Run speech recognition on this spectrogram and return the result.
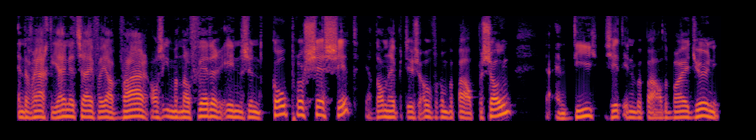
En de vraag die jij net zei van ja, waar als iemand nou verder in zijn koopproces zit, ja, dan heb je het dus over een bepaald persoon. Ja, en die zit in een bepaalde buyer journey.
